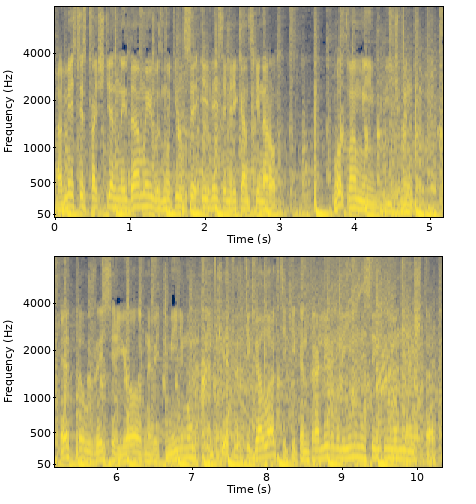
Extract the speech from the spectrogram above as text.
А вместе с почтенной дамой возмутился и весь американский народ. Вот вам и импичмент. Это уже серьезно, ведь минимум три четверти галактики контролировали именно Соединенные Штаты.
